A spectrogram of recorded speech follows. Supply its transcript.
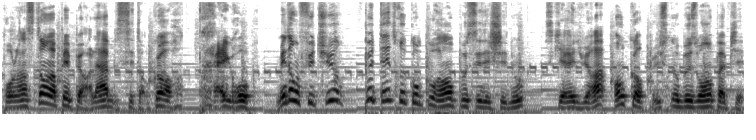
Pour l'instant, un Paper Lab, c'est encore très gros. Mais dans le futur, peut-être qu'on pourra en posséder chez nous, ce qui réduira encore plus nos besoins en papier.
